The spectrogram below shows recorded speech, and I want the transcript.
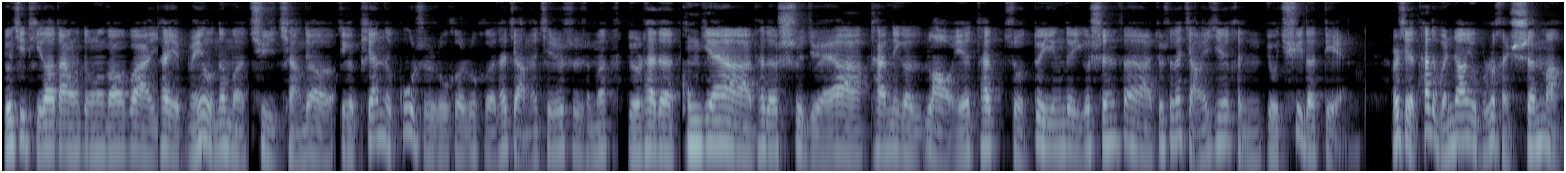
尤其提到大红灯笼高高挂，他也没有那么去强调这个片的故事如何如何，他讲的其实是什么？比如他的空间啊，他的视觉啊，他那个老爷他所对应的一个身份啊，就是他讲了一些很有趣的点，而且他的文章又不是很深嘛，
